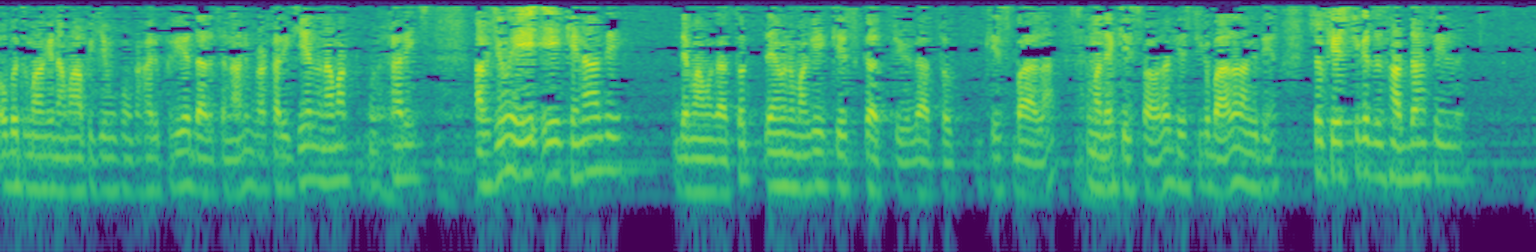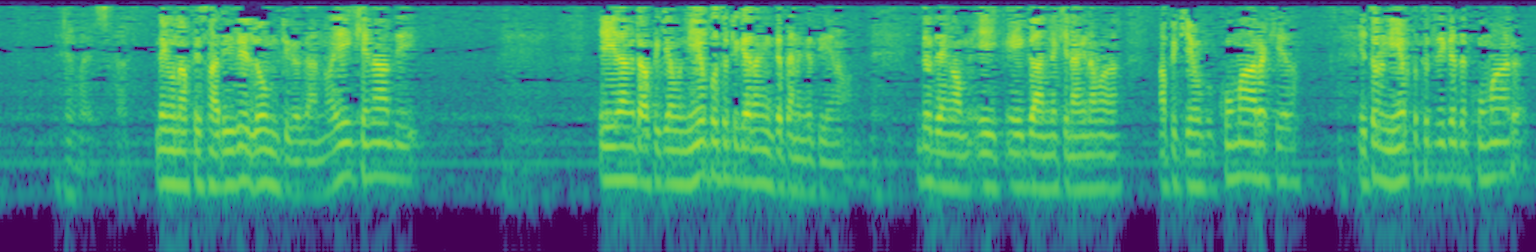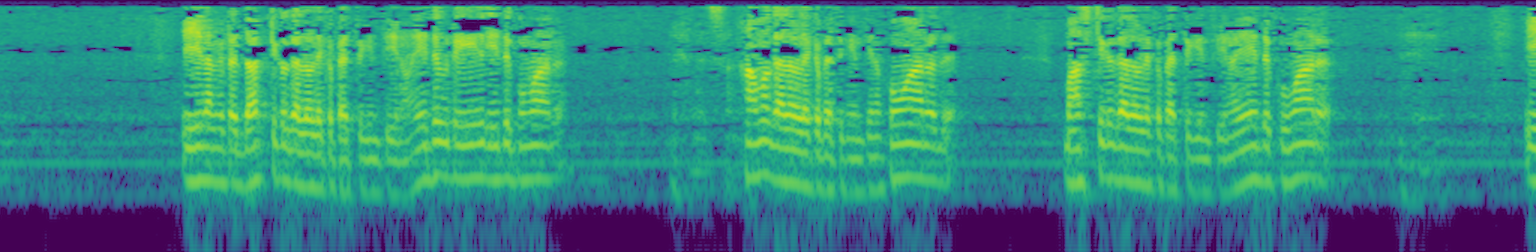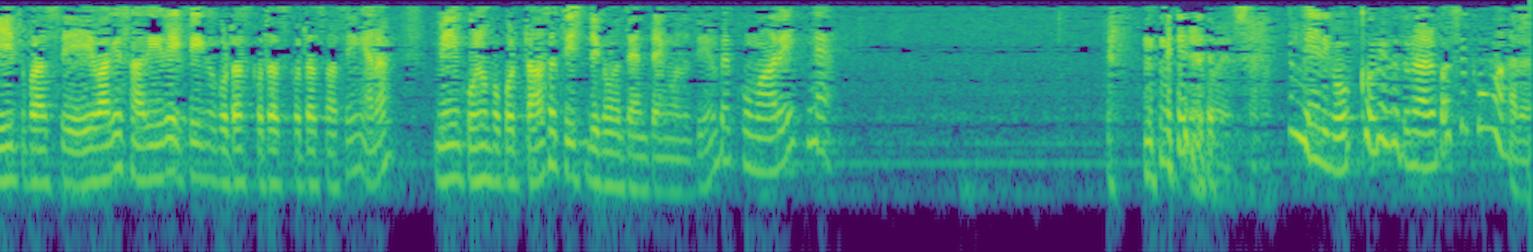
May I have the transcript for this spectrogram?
ඔබතුමාගේ නම අපි කියමු මොකක් හරි ප්‍රිය දර්ශනානි මොකක් හරි කියන නමක් මොකක් හරි. අපි කියමු ඒ ඒ කෙනාදී දැන් මම ගත්තොත් දැන් මගේ කෙස් ටික ගත්තොත් කෙස් බාලා මම දැන් කෙස් බාලා කෙස් ටික බාලා ළඟ තියෙන. ඒක කෙස් ටිකද සද්ධා සීල. එහෙමයි සර්. දැන් උන අපේ ශරීරයේ ලෝම් ටික ගන්නවා. ඒ කෙනාදී ඊළඟට අපි කියමු නියපොතු ටික අරන් එක තැනක තියෙනවා. ඒක දැන් ඒ ඒ ගන්න කෙනාගේ නම අපි කියමුකෝ කුමාර කියලා. ඒතර නියපොතු ටිකද කුමාර. ඊළඟට දත් ටික ගලවල එක පැත්තකින් තියෙනවා. ඒ දෙකට ඒද කුමාර. හැම ගලවල එක පැත්තකින් තියෙනවා. කුමාරද? මාස් ටික ගලවල එක පැත්තකින් තියෙනවා. ඒද කුමාර. ඊට පස්සේ ඒ වගේ ශරීරයේ එක එක කොටස් කොටස් කොටස් වශයෙන් අර මේ කුණප කොටාස 32ම තැන් තැන් වල තියෙන බෑ කුමාරයෙක් නෑ. මේක ඔක්කොම වුණාට පස්සේ කුමාර.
